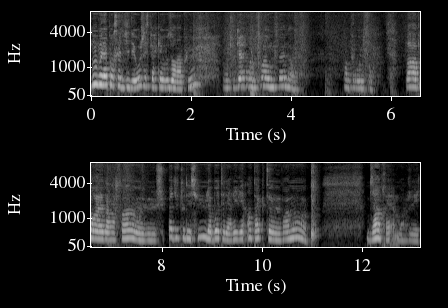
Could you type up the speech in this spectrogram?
Donc voilà pour cette vidéo, j'espère qu'elle vous aura plu. En tout cas, pour une fois, Home Fun, euh, enfin pour une fois. Par rapport à la dernière fois, euh, je suis pas du tout déçue. La boîte, elle est arrivée intacte, euh, vraiment bien après. Bon, je vais,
